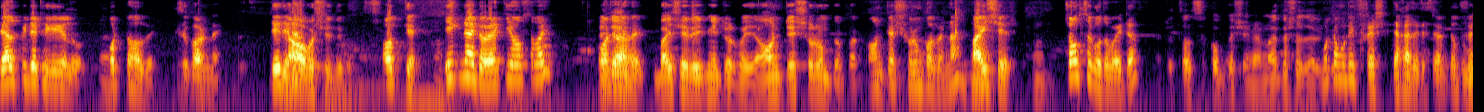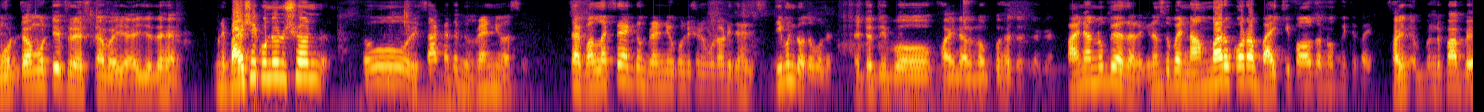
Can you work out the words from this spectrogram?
ডেল পিটে থেকে গেল হ্যাঁ। করতে হবে। কিছু করার নাই। দিয়ে দিন না অবশ্যই দেব। ওকে। ইগনাইটর কি অবস্থা ভাই? বাইশের ইগনিটর ভাইয়া শোরুম পেপার শোরুম পাবেন না? বাইশের? চলছে কত ভাই এটা? এটা চলছে খুব বেশি না নয় দশ হাজার মোটামুটি ফ্রেশ দেখা যাচ্ছে একদম মোটামুটি ফ্রেশ না ভাইয়া এই যে দেখেন। মানে বাইশে কন্ডিশন ও রে চাকা দেখবেন ব্র্যান্ড নিউ আছে। যাক ভালো লাগছে একদম ব্র্যান্ড নিউ কন্ডিশনে মোটামুটি দেখা যাচ্ছে। দিবেন কত বলেন? এটা দিব ফাইনাল নব্বই হাজার টাকা। ফাইনাল নব্বই হাজার? এটা তো ভাই নাম্বার করা বাইকই পাওয়া যায় নব্বইতে ভাই। মানে পাবে?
